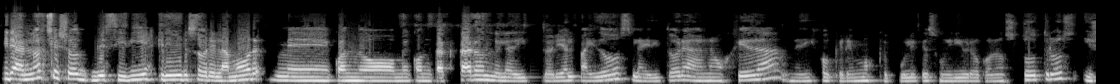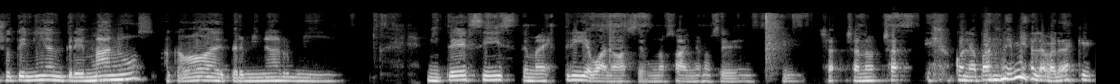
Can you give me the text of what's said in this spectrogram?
Mira, no es que yo decidí escribir sobre el amor, me, cuando me contactaron de la editorial Paidós, la editora Ana Ojeda me dijo queremos que publiques un libro con nosotros y yo tenía entre manos, acababa de terminar mi, mi tesis de maestría, bueno, hace unos años, no sé, ya, ya no, ya con la pandemia la verdad es que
